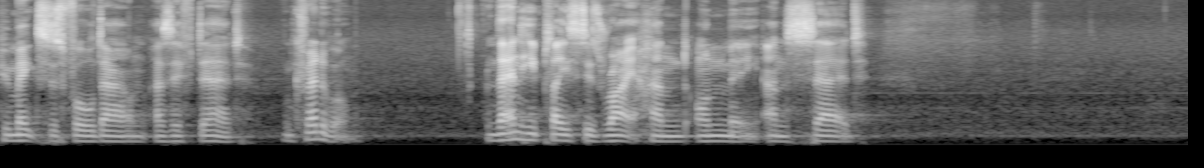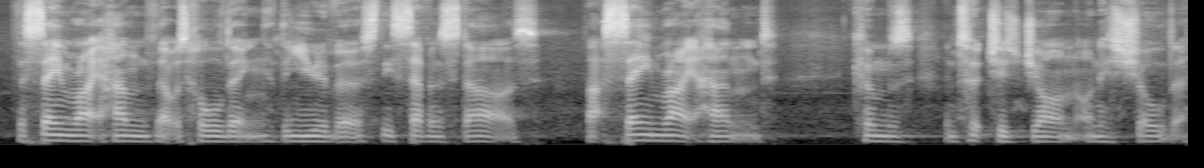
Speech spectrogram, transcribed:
who makes us fall down as if dead. Incredible. And then he placed his right hand on me and said, the same right hand that was holding the universe, these seven stars, that same right hand comes and touches John on his shoulder.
